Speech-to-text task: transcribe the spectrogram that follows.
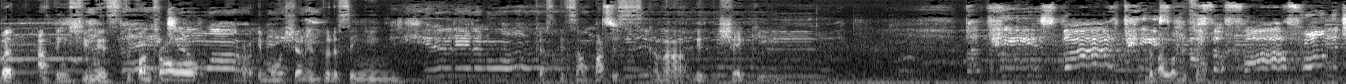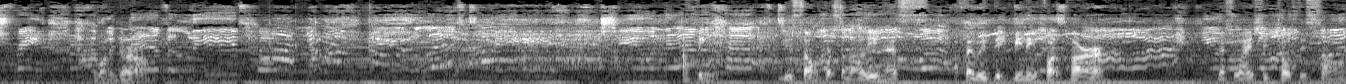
But I think she needs to control her emotion into the singing. Because in some parts it's kinda bit shaky. But I love this song. Come on, girl. I think this song personally has a very deep meaning for her. That's why she chose this song.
